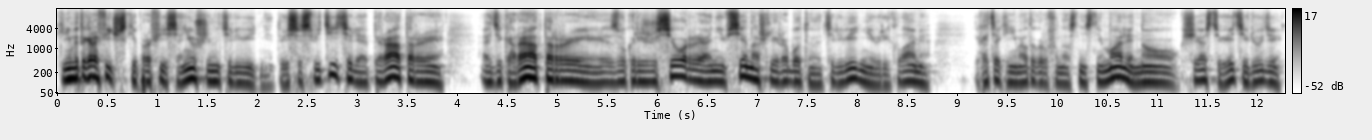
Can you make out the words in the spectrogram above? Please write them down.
кинематографические профессии, они ушли на телевидение. То есть осветители, операторы, декораторы, звукорежиссеры, они все нашли работу на телевидении, в рекламе. И хотя кинематограф у нас не снимали, но, к счастью, эти люди,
